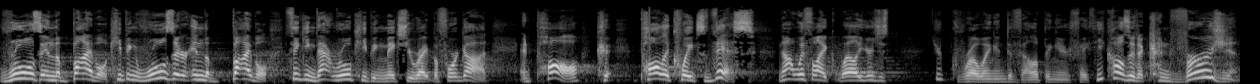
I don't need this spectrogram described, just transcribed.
rules in the Bible, keeping rules that are in the Bible, thinking that rule keeping makes you right before God. And Paul, Paul equates this, not with like, well, you're just, you're growing and developing in your faith. He calls it a conversion.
